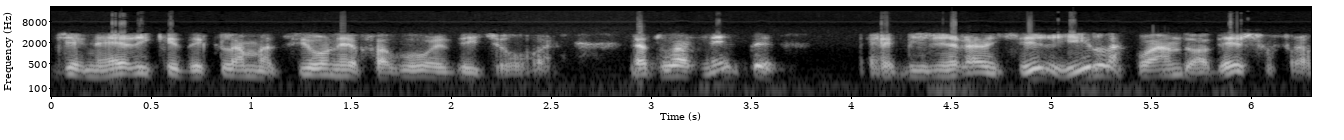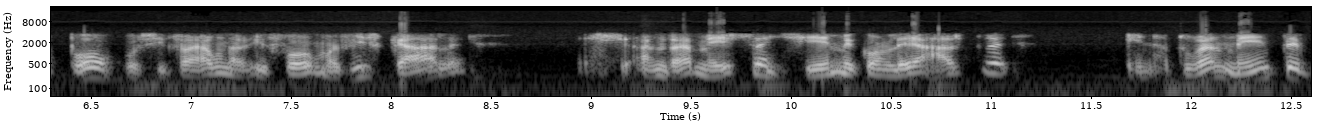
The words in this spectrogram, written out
generiche declamazioni a favore dei giovani. Naturalmente eh, bisognerà inserirla quando adesso fra poco si farà una riforma fiscale, andrà messa insieme con le altre e naturalmente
